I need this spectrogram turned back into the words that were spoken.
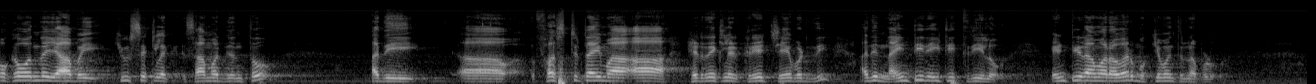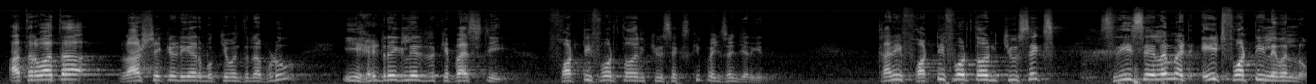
ఒక వంద యాభై క్యూసెక్ల సామర్థ్యంతో అది ఫస్ట్ టైం ఆ- ఆ హెడ్ రెగ్యులేటర్ క్రియేట్ చేయబడింది. అది నైన్టీన్ ఎయిటీ త్రీలో ఎన్టీ రామారావు గారు ముఖ్యమంత్రి ఉన్నప్పుడు. ఆ తర్వాత రాజశేఖర రెడ్డి గారు ముఖ్యమంత్రి ఉన్నప్పుడు ఈ head regulator capacity forty four thousand క్యూసెక్స్కి పెంచడం జరిగింది. కానీ forty four thousand cusecs Srisailam at eight forty లెవెల్లో.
